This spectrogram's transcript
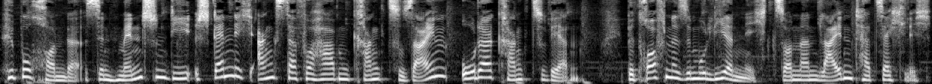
Hypochonder sind Menschen, die ständig Angst davor haben, krank zu sein oder krank zu werden. Betroffene simulieren nicht, sondern leiden tatsächlich.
